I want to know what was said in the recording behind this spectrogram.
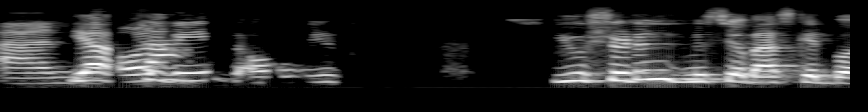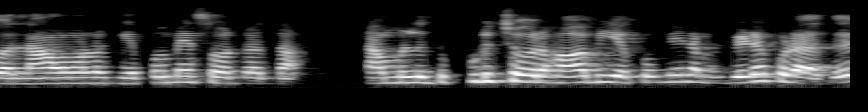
And yeah, always, Sam, always. You shouldn't miss your basketball. நான் உனக்கு எப்பவுமே சொல்றதுதான் நம்மளுக்கு பிடிச்ச ஒரு ஹாபி எப்பவுமே நம்ம விடக்கூடாது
